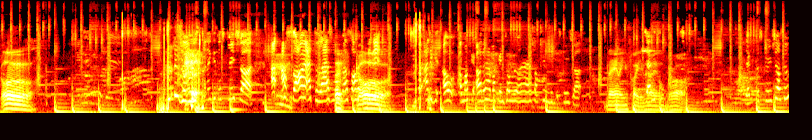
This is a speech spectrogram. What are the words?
go. I didn't get the screenshot. I, I saw it at the last moment. I Let's saw her hit go. it. But I didn't get. Oh, I'm okay. I didn't have my controller in my hand, so I couldn't get the screenshot. Man, you playing nine overall. Did I get the screenshot too?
